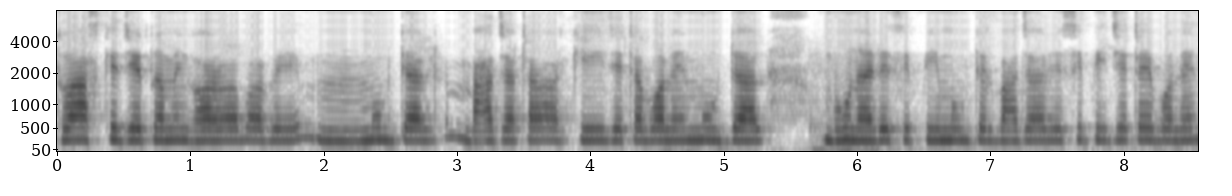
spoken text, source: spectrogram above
তো আজকে যেহেতু আমি ঘরোয়াভাবে মুগ ডাল ভাজাটা আর কি যেটা বলেন, মুগ ডাল ভুনা রেসিপি মুগ ডাল ভাজা রেসিপি যেটাই বলেন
